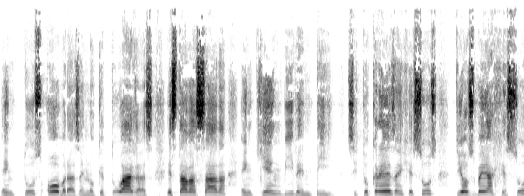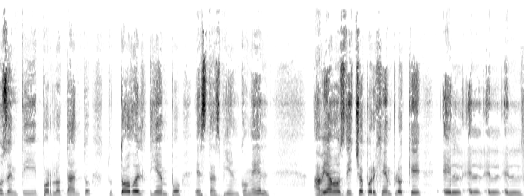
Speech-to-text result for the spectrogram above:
en tus obras, en lo que tú hagas, está basada en quién vive en ti. Si tú crees en Jesús, Dios ve a Jesús en ti y por lo tanto tú todo el tiempo estás bien con Él. Habíamos dicho, por ejemplo, que el, el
